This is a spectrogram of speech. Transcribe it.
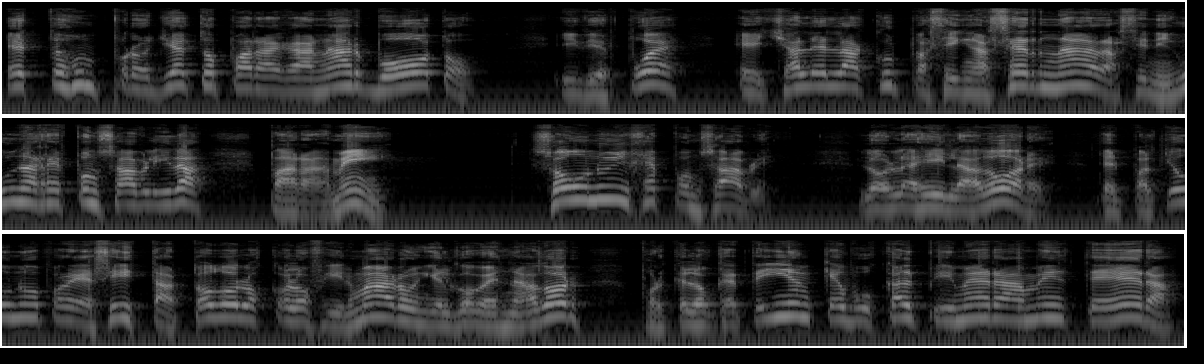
Esto es un proyecto para ganar votos. Y después echarle la culpa sin hacer nada, sin ninguna responsabilidad. Para mí, son unos irresponsables. Los legisladores del Partido Uno Progresista, todos los que lo firmaron y el gobernador, porque lo que tenían que buscar primeramente era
